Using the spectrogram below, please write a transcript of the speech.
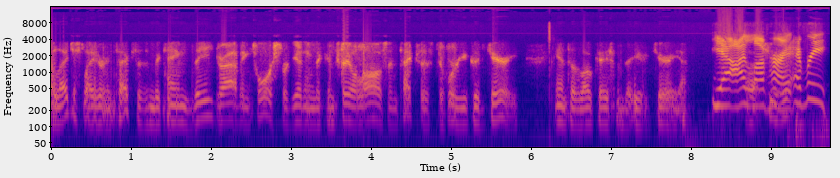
a legislator in Texas and became the driving force for getting the concealed laws in Texas to where you could carry into the location that you could carry in. Yeah, I love her. Every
